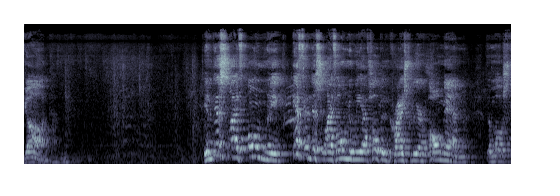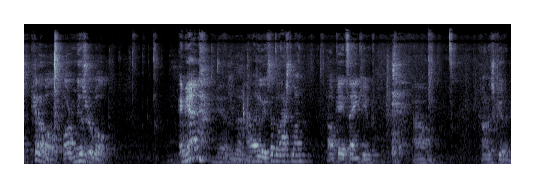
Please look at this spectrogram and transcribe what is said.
God. In this life only, if in this life only we have hope in Christ, we are of all men the most pitiable or miserable. Amen? Yeah. Hallelujah. Is that the last one? Okay, thank you. Um, God is good.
